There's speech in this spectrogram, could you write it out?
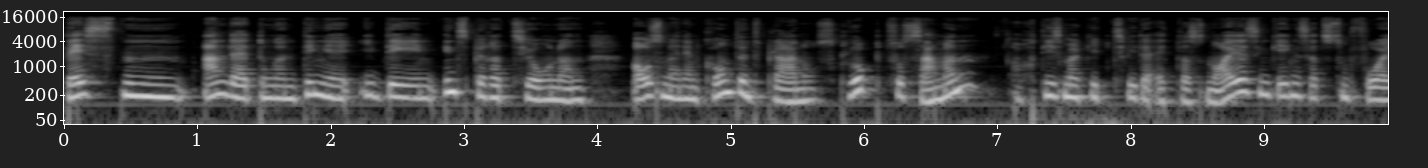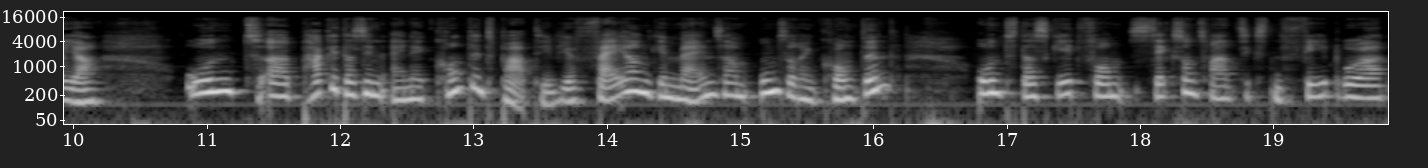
besten Anleitungen, Dinge, Ideen, Inspirationen aus meinem Content Planungsclub zusammen. Auch diesmal gibt's wieder etwas Neues im Gegensatz zum Vorjahr und äh, packe das in eine Content Party. Wir feiern gemeinsam unseren Content und das geht vom 26. Februar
